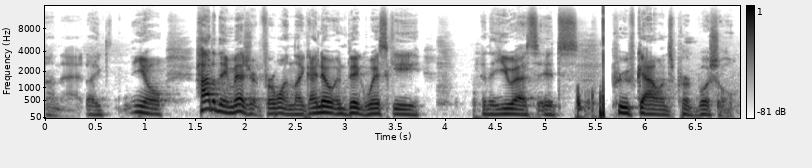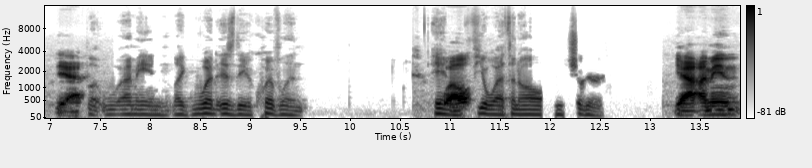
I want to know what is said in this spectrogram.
on that? Like, you know, how do they measure it? For one, like I know in big whiskey in the U.S. it's proof gallons per bushel. Yeah. But I mean, like, what is the equivalent in well, fuel ethanol and sugar? Yeah, I mean,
